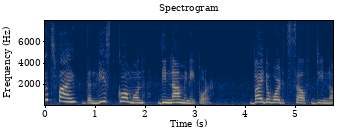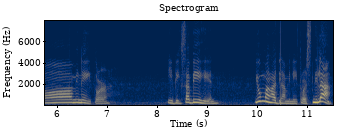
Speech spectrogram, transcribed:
let's find the least common denominator. By the word itself, denominator, ibig sabihin, yung mga denominators nila.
